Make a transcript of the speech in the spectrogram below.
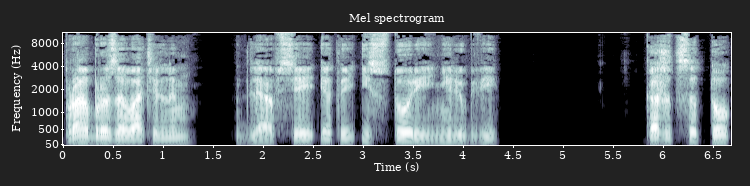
Прообразовательным для всей этой истории нелюбви кажется то,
